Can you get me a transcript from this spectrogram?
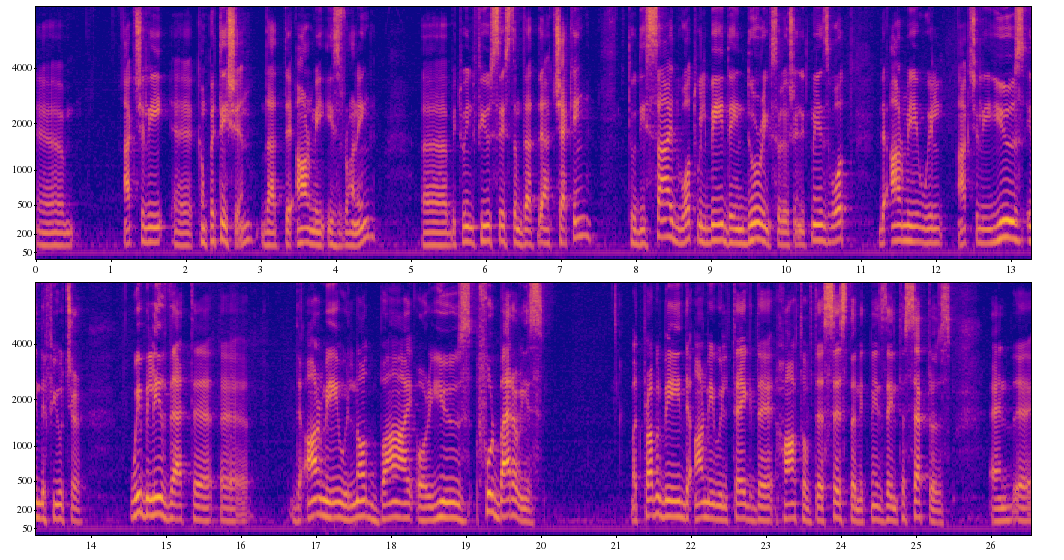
um, actually uh, competition that the Army is running between few systems that they are checking to decide what will be the enduring solution. It means what the Army will actually use in the future we believe that uh, uh, the army will not buy or use full batteries, but probably the army will take the heart of the system, it means the interceptors, and uh,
